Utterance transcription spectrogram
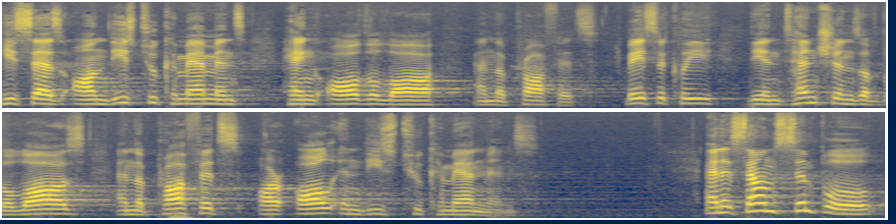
He says, On these two commandments hang all the law and the prophets. Basically, the intentions of the laws and the prophets are all in these two commandments. And it sounds simple,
